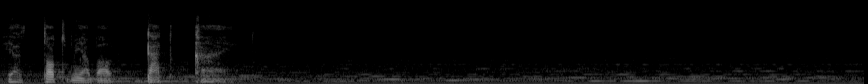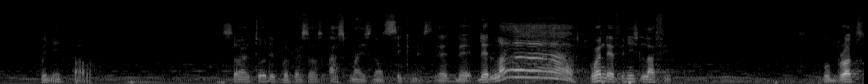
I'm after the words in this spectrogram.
he has taught me about that kind. We need power. So I told the professors, asthma is not sickness. They, they, they laughed. When they finished laughing, we brought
